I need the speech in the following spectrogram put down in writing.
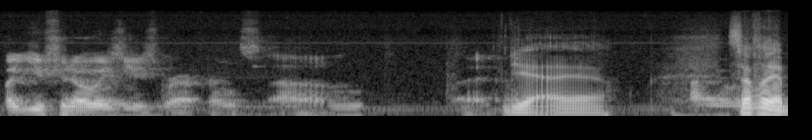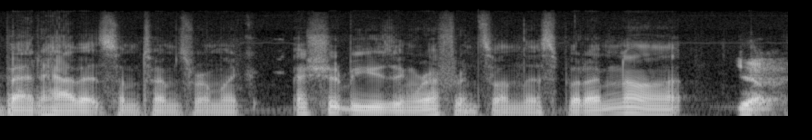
But you should always use reference. Um, Yeah, yeah. It's definitely a bad habit sometimes where I'm like, I should be using reference on this, but I'm not. Yeah.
